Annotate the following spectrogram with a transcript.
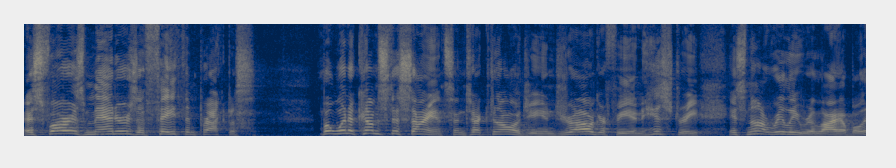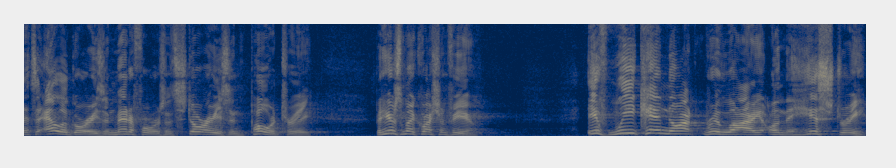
as far as matters of faith and practice. But when it comes to science and technology and geography and history, it's not really reliable. It's allegories and metaphors and stories and poetry. But here's my question for you If we cannot rely on the history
